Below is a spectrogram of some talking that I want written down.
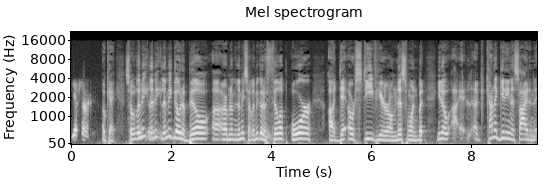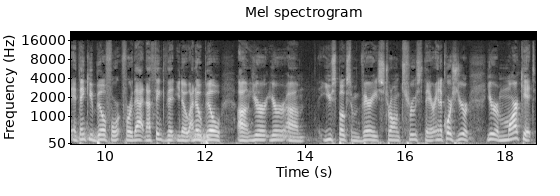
Yes, sir. Okay, so let me let me let me go to Bill, uh, or let me start. Let me go to Philip or uh, De- or Steve here on this one. But you know, uh, kind of getting aside, and, and, thank you, Bill, for for that. And I think that you know, I know Bill, um, you're you're um, you spoke some very strong truths there, and of course, your your market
